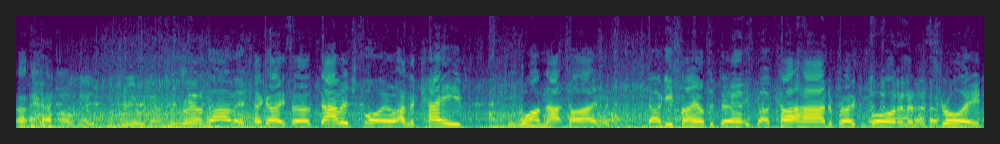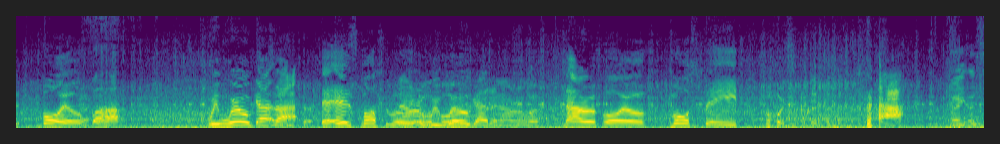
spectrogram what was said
Oh mate. Some real damage. Okay, so damage foil and the cave won that time. Dougie failed to do it. He's got a cut hand, a broken board, and a destroyed foil. But we will get that. It is possible, and we will get it. Narrower. Narrower foil, more speed. Mate,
